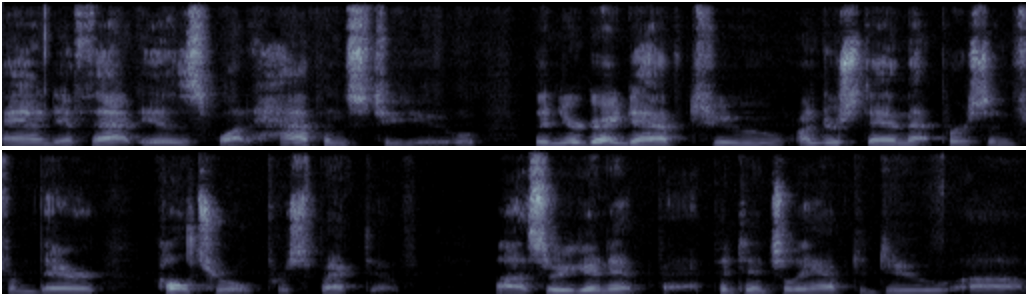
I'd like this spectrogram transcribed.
And if that is what happens to you, then you're going to have to understand that person from their cultural perspective. Uh, so you're going to potentially have to do um,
